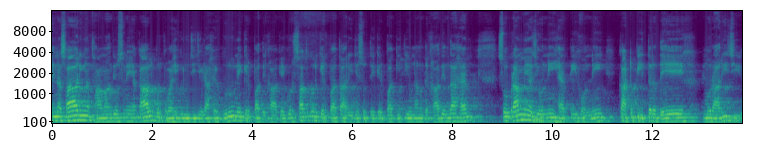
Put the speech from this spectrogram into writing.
ਇਹਨਾਂ ਸਾਰੀਆਂ ਥਾਵਾਂ ਦੇ ਉਸਨੇ ਅਕਾਲ ਪੁਰਖ ਵਾਹਿਗੁਰੂ ਜੀ ਜਿਹੜਾ ਹੈ, ਗੁਰੂ ਨੇ ਕਿਰਪਾ ਦਿਖਾ ਕੇ, ਗੁਰ ਸਤਿਗੁਰ ਕਿਰਪਾ ਧਾਰੀ ਜਿਸ ਉੱਤੇ ਕਿਰਪਾ ਕੀਤੀ ਉਹਨਾਂ ਨੂੰ ਦਿਖਾ ਦਿੰਦਾ ਹੈ। ਸੋ ਬ੍ਰਾਹਮੇ ਅਜੋਨੀ, ਹੈਪੀ ਹੋਨੀ, ਘਟ ਭੀਤਰ ਦੇਖ ਮੁਰਾਰੀ ਜੀ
